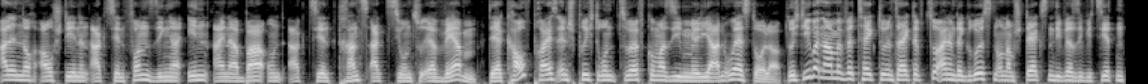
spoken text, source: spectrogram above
alle noch ausstehenden Aktien von Singer in einer Bar- und Aktientransaktion zu erwerben. Der Kaufpreis entspricht rund 12,7 Milliarden US-Dollar. Durch die Übernahme wird Take-Two Interactive zu einem der größten und am stärksten diversifizierten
